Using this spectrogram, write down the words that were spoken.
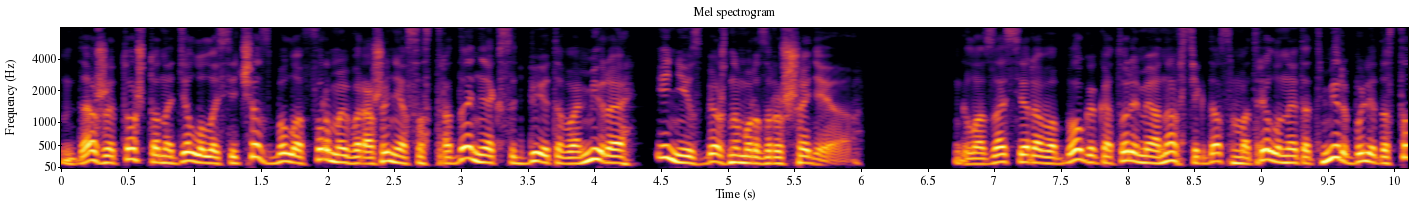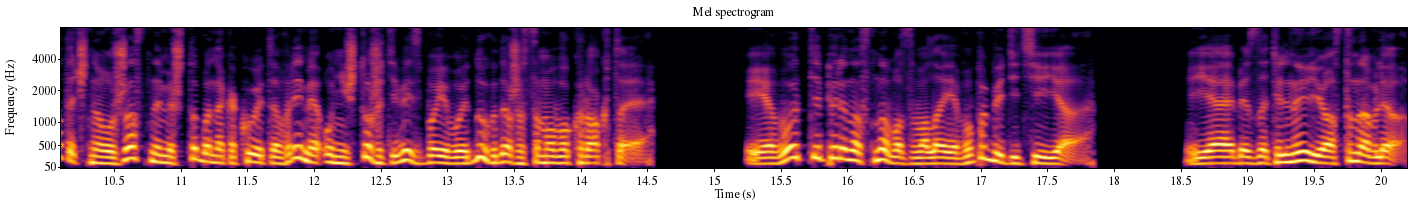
Даже то, что она делала сейчас, было формой выражения сострадания к судьбе этого мира и неизбежному разрушению. Глаза серого бога, которыми она всегда смотрела на этот мир, были достаточно ужасными, чтобы на какое-то время уничтожить весь боевой дух даже самого Крокта. И вот теперь она снова звала его победить её. «Я обязательно её остановлю!»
